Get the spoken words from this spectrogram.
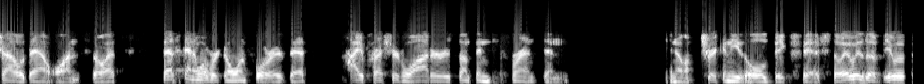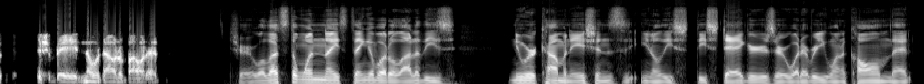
chowed that one. So that's that's kind of what we're going for. Is that high pressured water, something different, and you know, tricking these old big fish. So it was a it was a fish bait, no doubt about it. Sure. Well, that's the one nice thing about a lot of these newer combinations. You know, these these staggers or whatever you want to call them. That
